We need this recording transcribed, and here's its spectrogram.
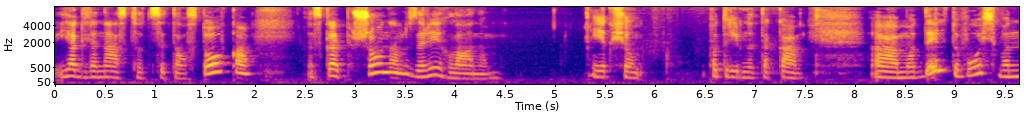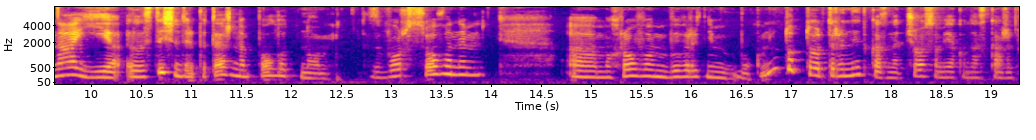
як для нас, то це толстовка з капюшоном, з регланом. Якщо потрібна така модель, то ось вона є еластичне трикотажне полотно з ворсованим махровим виворотнім боком. Ну, Тобто тринитка з начосом, як у нас кажуть.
